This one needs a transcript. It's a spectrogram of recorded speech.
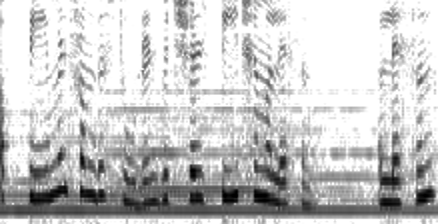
A payment from the student which shall teach him a lesson. A lesson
